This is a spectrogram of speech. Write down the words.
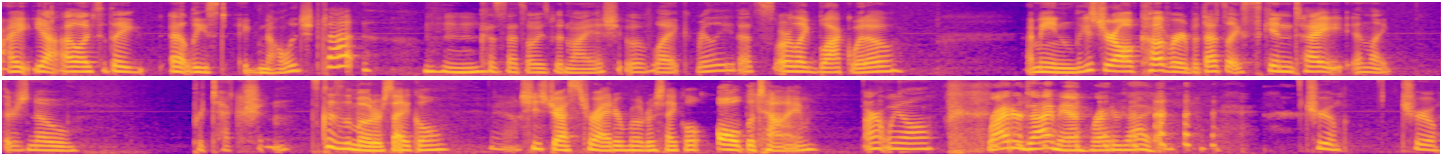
i yeah i like that they at least acknowledged that. Mm-hmm. Because that's always been my issue of like really that's or like black widow. I mean at least you're all covered but that's like skin tight and like there's no protection. It's because of the motorcycle. yeah. She's dressed to ride her motorcycle all the time. aren't we all? Ride or die man. Ride or die. True. True.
